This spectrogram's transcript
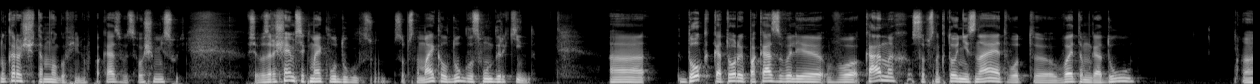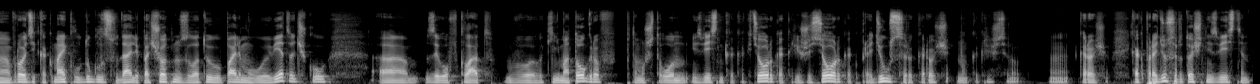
Ну, короче, там много фильмов показывается. В общем, не суть. Все, возвращаемся к Майклу Дугласу. Собственно, Майкл Дуглас Вундеркинд. Э, док, который показывали в Каннах, собственно, кто не знает, вот э, в этом году вроде как Майклу Дугласу дали почетную золотую пальмовую веточку э, за его вклад в кинематограф, потому что он известен как актер, как режиссер, как продюсер, короче, ну, как режиссер, э, короче, как продюсер точно известен,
